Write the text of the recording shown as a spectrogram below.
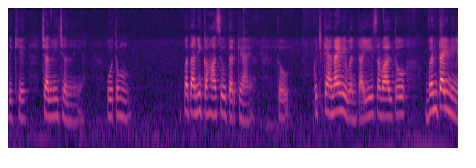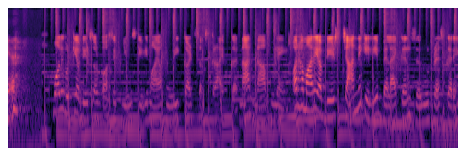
देखिए चलनी चलनी है। वो तुम पता नहीं कहाँ से उतर के आए तो कुछ कहना ही नहीं बनता। ये सवाल तो बनता ही नहीं है। बॉलीवुड की अपडेट्स और गॉसिप न्यूज़ के लिए माया पूरी कट सब्सक्राइब करना ना भूलें। और हमारे अपडेट्स जानने के लिए बेल आइकन ज़रूर प्रेस करें।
